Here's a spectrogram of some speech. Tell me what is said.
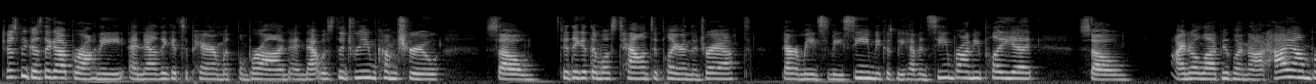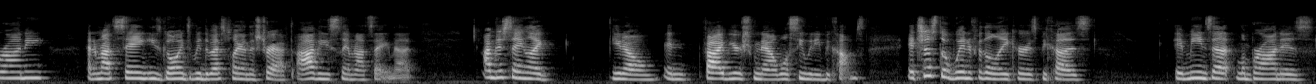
just because they got Bronny and now they get to pair him with LeBron, and that was the dream come true. So, did they get the most talented player in the draft? That remains to be seen because we haven't seen Bronny play yet. So, I know a lot of people are not high on Bronny, and I'm not saying he's going to be the best player in this draft. Obviously, I'm not saying that. I'm just saying, like, you know, in five years from now, we'll see what he becomes. It's just a win for the Lakers because it means that LeBron is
